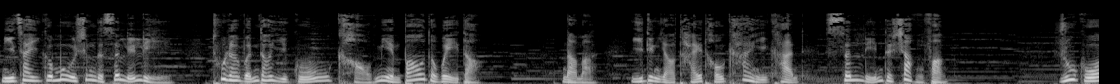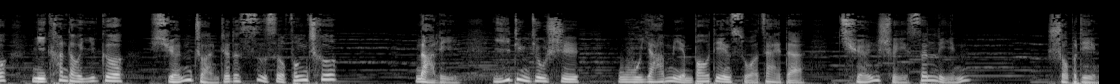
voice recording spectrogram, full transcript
你在一个陌生的森林里突然闻到一股烤面包的味道，那么。一定要抬头看一看森林的上方。如果你看到一个旋转着的四色风车，那里一定就是乌鸦面包店所在的泉水森林。说不定，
